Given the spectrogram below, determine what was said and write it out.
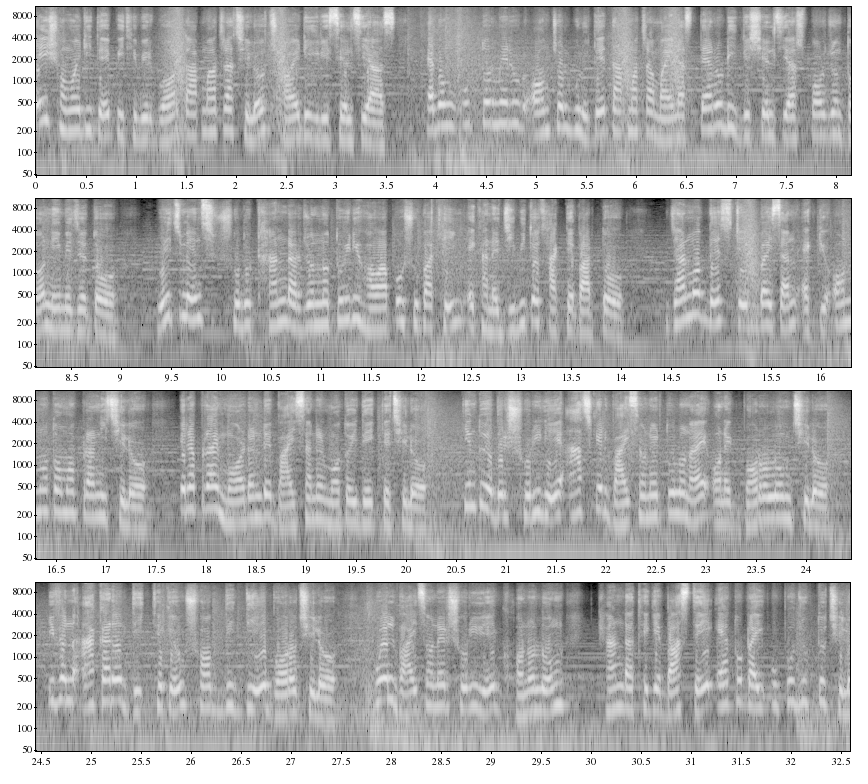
এই সময়টিতে পৃথিবীর গড় তাপমাত্রা ছিল ছয় ডিগ্রি সেলসিয়াস এবং উত্তর মেরুর অঞ্চলগুলোতে তাপমাত্রা মাইনাস তেরো ডিগ্রি সেলসিয়াস পর্যন্ত নেমে যেত। উইচ মিন্স শুধু ঠান্ডার জন্য তৈরি হওয়া পশু পাখি এখানে জীবিত থাকতে পারত। যার মধ্যে স্টেপ বাইসান একটি অন্যতম প্রাণী ছিল। এরা প্রায় মডার্ন ডে বাইসানের মতোই দেখতে ছিল। কিন্তু এদের শরীরে আজকের বাইসনের তুলনায় অনেক বড় লোম ছিল। ইভেন আকারের দিক থেকেও সব দিক দিয়ে বড় ছিল। ওয়েল বাইসনের শরীরে ঘন লোম ঠান্ডা থেকে বাঁচতে এতটাই উপযুক্ত ছিল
